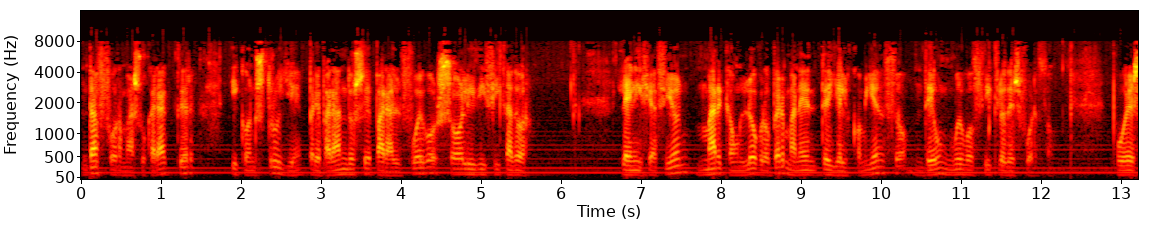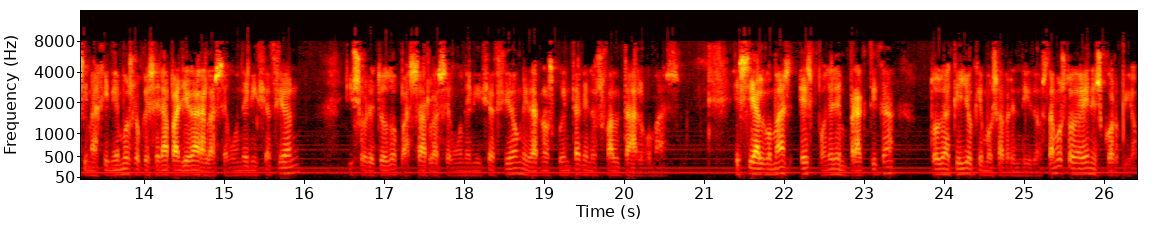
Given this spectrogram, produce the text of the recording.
da forma a su carácter y construye preparándose para el fuego solidificador. La iniciación marca un logro permanente y el comienzo de un nuevo ciclo de esfuerzo. Pues imaginemos lo que será para llegar a la segunda iniciación, y sobre todo pasar la segunda iniciación y darnos cuenta que nos falta algo más. Ese algo más es poner en práctica todo aquello que hemos aprendido. Estamos todavía en Escorpio.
